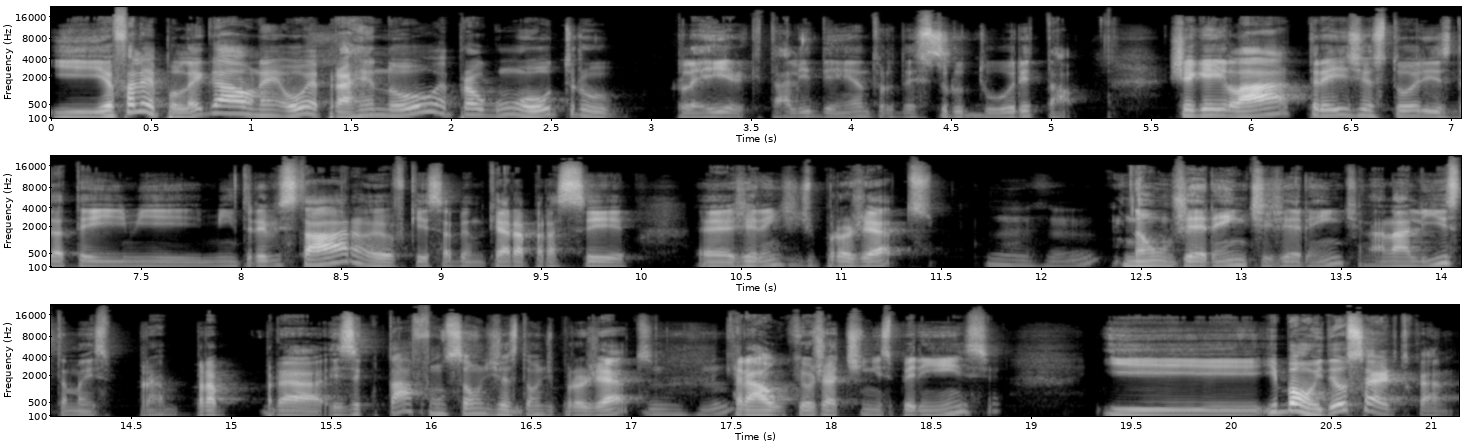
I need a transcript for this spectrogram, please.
E eu falei, pô, legal, né? Ou é pra Renault, ou é pra algum outro player que tá ali dentro da estrutura e tal. Cheguei lá, três gestores da TI me, me entrevistaram. Eu fiquei sabendo que era para ser é, gerente de projetos, Uhum. não gerente, gerente, analista, mas para executar a função de gestão de projetos, Uhum. que era algo que eu já tinha experiência. E, e bom, e deu certo, cara.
